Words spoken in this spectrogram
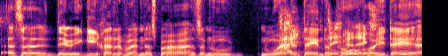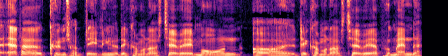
altså, det er jo ikke irrelevant at spørge. Altså, nu, nu er Nej, det dagen derpå, det og i dag er der kønsopdeling, og det kommer der også til at være i morgen, og det kommer der også til at være på mandag.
